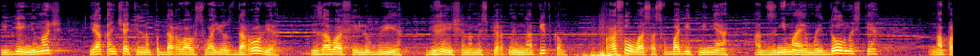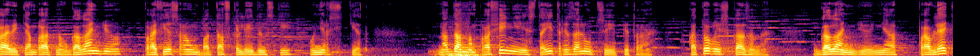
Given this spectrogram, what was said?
и день и ночь, я окончательно подорвал свое здоровье из-за вашей любви к женщинам и спиртным напиткам. Прошу вас освободить меня от занимаемой должности, направить обратно в Голландию профессором в Батавско-Лейденский университет. На данном прошении стоит резолюция Петра, в которой сказано – в Голландию не отправлять,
